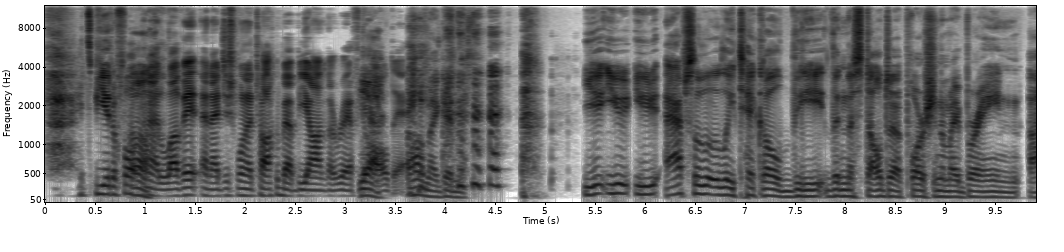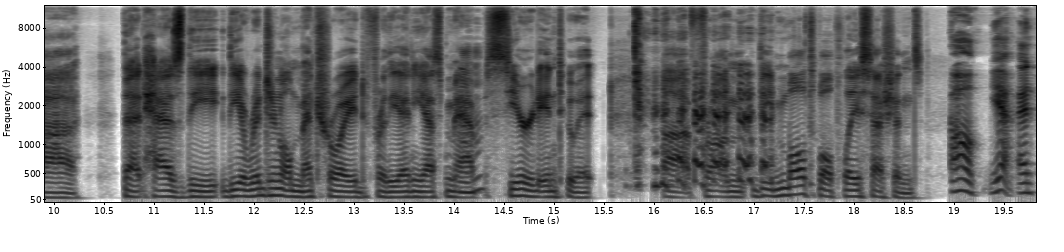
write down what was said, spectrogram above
it's beautiful and Oh. i love it and i just want to talk about beyond the rift yeah. all day Oh my goodness. you you you absolutely tickled the the nostalgia portion of my brain uh that has the the original Metroid for the NES map Mm-hmm. seared into it uh, from the multiple play sessions. Oh yeah, and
